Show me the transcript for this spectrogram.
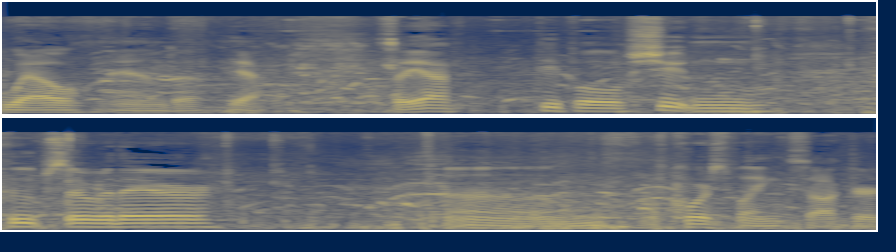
well, and uh, yeah. So, yeah, people shooting hoops over there. Um, of course, playing soccer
